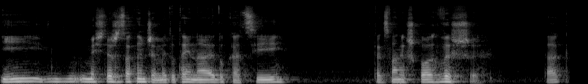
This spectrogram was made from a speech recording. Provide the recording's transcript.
I myślę, że zakończymy tutaj na edukacji w tak zwanych szkołach wyższych. Tak?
